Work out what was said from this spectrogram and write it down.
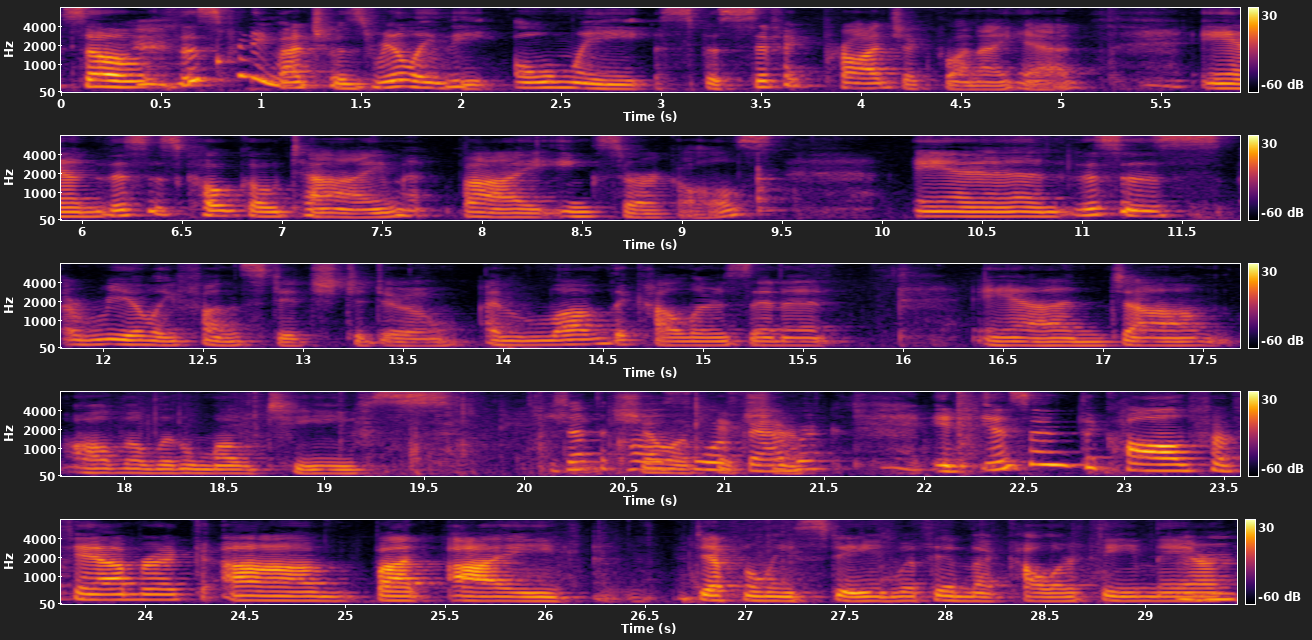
so this pretty much was really the only specific project one I had. And this is Cocoa Time by Ink Circles. And this is a really fun stitch to do. I love the colors in it and um, all the little motifs. Is that the call for picture. fabric? It isn't the call for fabric, um, but I definitely stayed within the color theme there.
